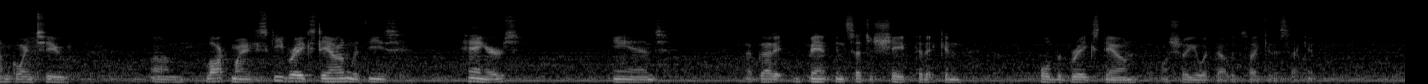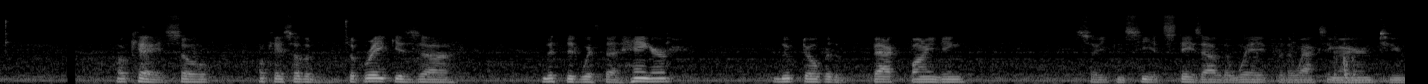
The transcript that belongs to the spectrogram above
I'm going to um, lock my ski brakes down with these hangers and I've got it bent in such a shape that it can hold the brakes down. I'll show you what that looks like in a second. Okay, so okay, so the the brake is uh, lifted with the hanger looped over the back binding so you can see it stays out of the way for the waxing iron to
